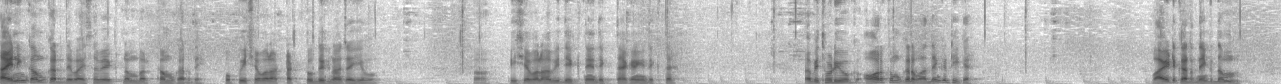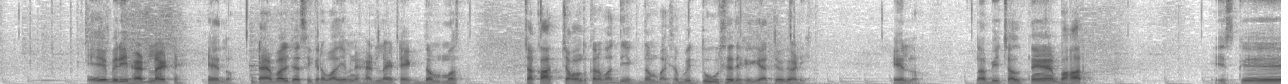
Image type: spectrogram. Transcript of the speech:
टाइनिंग कम कर दे भाई साहब, एक नंबर कम कर दे। वो पीछे वाला टट्टू दिखना चाहिए वो। हाँ पीछे वाला अभी देखते हैं, दिखता है कहीं दिखता है। अभी थोड़ी वो और कम करवा देंगे, ठीक है? वाइट कर दें एकदम। ये मेरी हेडलाइट है, ये लो डेवल जैसी करवा दी हमने हेडलाइट है एकदम मस्त। चका चौंध करवा दी एकदम भाई साहब दूर से देखे आते हो गाड़ी। ये लो, अभी चलते हैं बाहर। इसके,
